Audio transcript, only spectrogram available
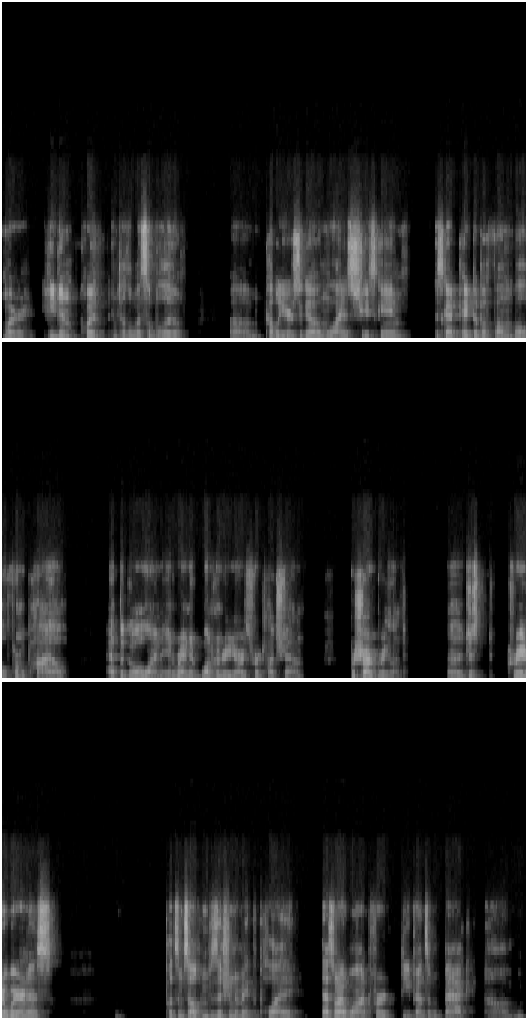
where he didn't quit until the whistle blew. Um, a couple years ago in the Lions Chiefs game, this guy picked up a fumble from a pile at the goal line and ran it 100 yards for a touchdown. Bashaud Breeland, uh, just great awareness, puts himself in position to make the play. That's what I want for defensive back, um,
